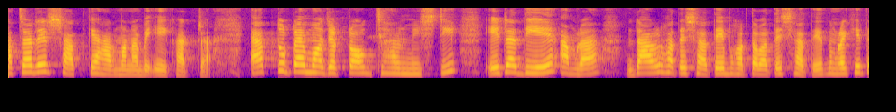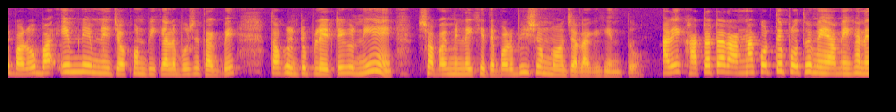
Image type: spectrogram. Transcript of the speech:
আচারের স্বাদকে হার মানাবে এই খাটটা। এতটাই মজার টক ঝাল মিষ্টি। এটা দিয়ে আমরা ডাল ভাতের সাথে, ভর্তা ভাতের সাথে তোমরা খেতে পারো বা এমনি এমনি যখন বিকালে বসে থাকবে, তখন একটু প্লেটে নিয়ে সবাই মিলে খেতে পারো। ভীষণ মজা লাগে কিন্তু। আর এই খাটাটা রান্না করতে প্রথমে আমি এখানে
